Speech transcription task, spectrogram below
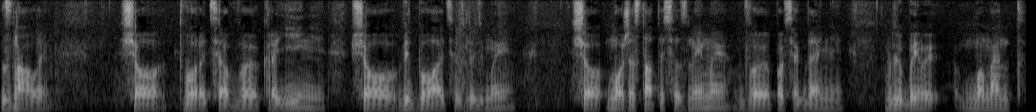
знали, що твориться в країні, що відбувається з людьми, що може статися з ними в повсякденні, в будь-який момент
